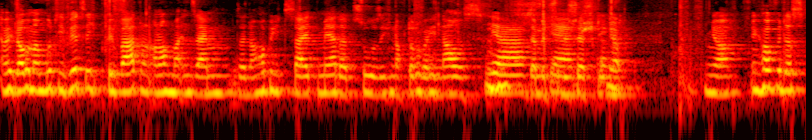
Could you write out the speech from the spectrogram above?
Aber ich glaube, man motiviert sich privat und auch nochmal in seinem, seiner Hobbyzeit mehr dazu, sich noch darüber hinaus Ja, damit ja, zu beschäftigen. stimmt. Ja, ich hoffe, dass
